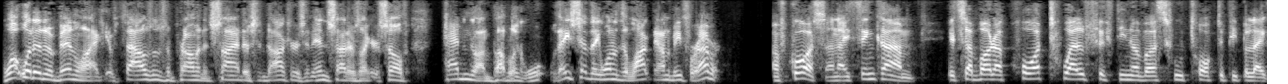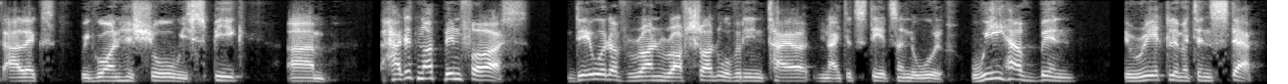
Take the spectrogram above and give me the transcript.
What would it have been like if thousands of prominent scientists and doctors and insiders like yourself hadn't gone public? They said they wanted the lockdown to be forever. Of course. And I think um, it's about a core 12, 15 of us who talk to people like Alex. We go on his show, we speak. Um, had it not been for us, they would have run roughshod over the entire United States and the world. We have been the rate limiting step.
